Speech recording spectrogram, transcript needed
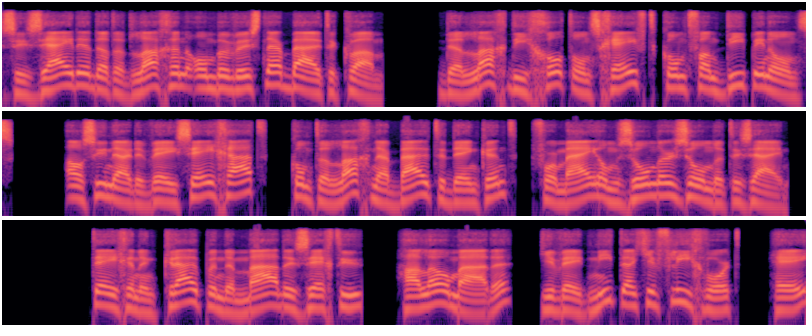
Ze zeiden dat het lachen onbewust naar buiten kwam. De lach die God ons geeft, komt van diep in ons. Als u naar de wc gaat, komt de lach naar buiten denkend, voor mij om zonder zonde te zijn. Tegen een kruipende made zegt u: Hallo made, je weet niet dat je vlieg wordt, hé? Hey?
